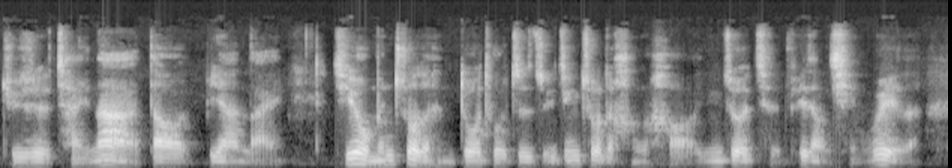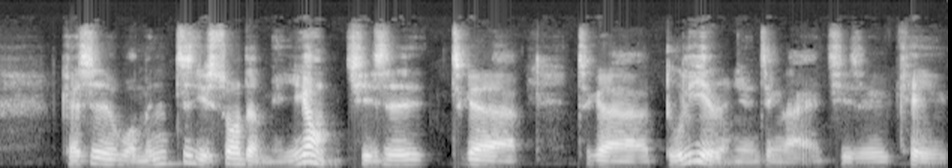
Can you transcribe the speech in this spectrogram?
就是采纳到币安来。其实我们做了很多投资，已经做得很好，已经做成非常前卫了。可是我们自己说的没用，其实这个这个独立人员进来，其实可以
